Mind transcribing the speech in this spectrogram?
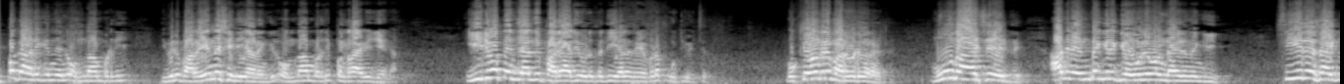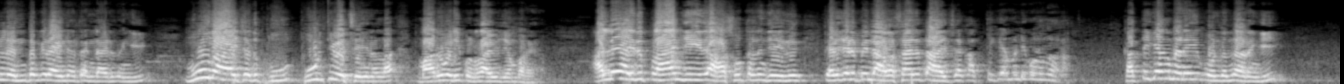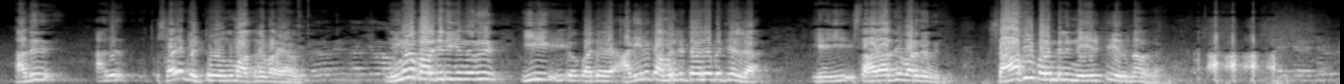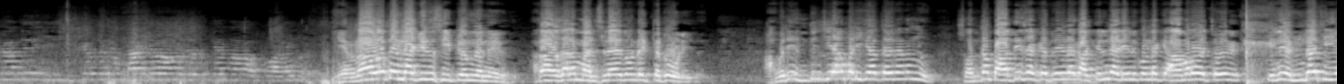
ഇപ്പൊ കാണിക്കുന്നതിന് ഒന്നാം പ്രതി ഇവർ പറയുന്ന ശരിയാണെങ്കിൽ ഒന്നാം പ്രതി പിണറായി വിജയനാണ്. ഇരുപത്തഞ്ചാം തീയതി പരാതി കൊടുത്തിട്ട് ഇയാൾ എവിടെ പൂട്ടിവെച്ചത് മുഖ്യമന്ത്രി മറുപടി പറയട്ടെ. മൂന്നാഴ്ചയായിട്ട് അതിൽ എന്തെങ്കിലും ഗൗരവം ഉണ്ടായിരുന്നെങ്കിൽ സീരിയസ് ആയിട്ടുള്ള എന്തെങ്കിലും അതിന്റെ അകത്ത് ഉണ്ടായിരുന്നെങ്കിൽ മൂന്നാഴ്ച അത് പൂഴ്ത്തിവെച്ചതിനുള്ള മറുപടി പിണറായി വിജയൻ പറയണം. അല്ലെ ഇത് പ്ലാൻ ചെയ്ത് ആസൂത്രണം ചെയ്ത് തെരഞ്ഞെടുപ്പിന്റെ അവസാനത്തെ ആഴ്ച കത്തിക്കാൻ വേണ്ടി കൊണ്ടുവന്നതാണ്. കത്തിക്കാൻ വേണമെങ്കിൽ കൊണ്ടുവന്നാണെങ്കിൽ അത് അത് സ്വയം കെട്ടുപോകുമെന്ന് മാത്രമേ പറയാനുള്ളൂ. നിങ്ങൾ പറഞ്ഞിരിക്കുന്നത് ഈ മറ്റേ അടിയിൽ കമന്റ് ഇട്ടവരെ പറ്റിയല്ല. ഈ സ്ഥാനാർത്ഥി പറഞ്ഞത്. ഷാഫി പറമ്പിൽ നേരിട്ട് ഇരുന്ന പറഞ്ഞു എറണാകുളത്ത് ഉണ്ടാക്കിയത് സി പി എം തന്നെയായിരുന്നു. അത് അവസാനം മനസ്സിലായതുകൊണ്ട് ഇട്ടിട്ട് ഓടിയത്. അവരെന്തും ചെയ്യാൻ പഠിക്കാത്തവരാണെന്ന്. സ്വന്തം പാർട്ടി സെക്രട്ടറിയുടെ കട്ടിലിന്റെ അടിയിൽ കൊണ്ട് ക്യാമറ വെച്ചവർ ഇനി എന്താ ചെയ്യാൻ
